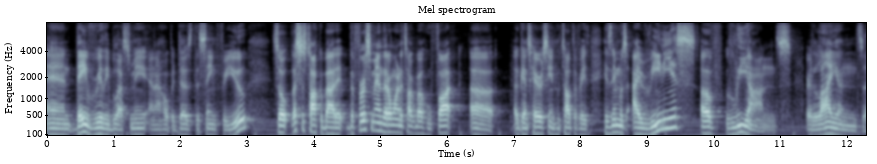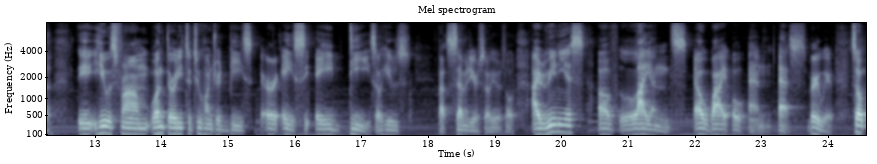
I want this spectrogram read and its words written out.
and they've really blessed me, and I hope it does the same for you. So let's just talk about it. The first man that I want to talk about who fought. Uh, against heresy and who taught the faith. His name was Irenaeus of Lyons or Lyons. He, was from 130 to 200 BC or AC, AD, so he was about 70 or so years old. Irenaeus of Lyons, L Y O N S. Very weird. So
